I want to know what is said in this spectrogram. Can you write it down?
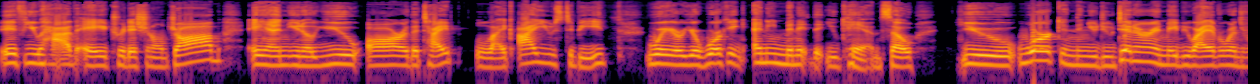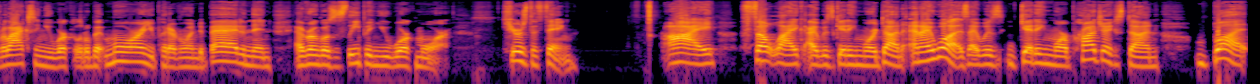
if you have a traditional job and you know you are the type like I used to be where you're working any minute that you can. So you work and then you do dinner and maybe while everyone's relaxing you work a little bit more you put everyone to bed and then everyone goes to sleep and you work more. Here's the thing. I felt like i was getting more done and i was. I was getting more projects done but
